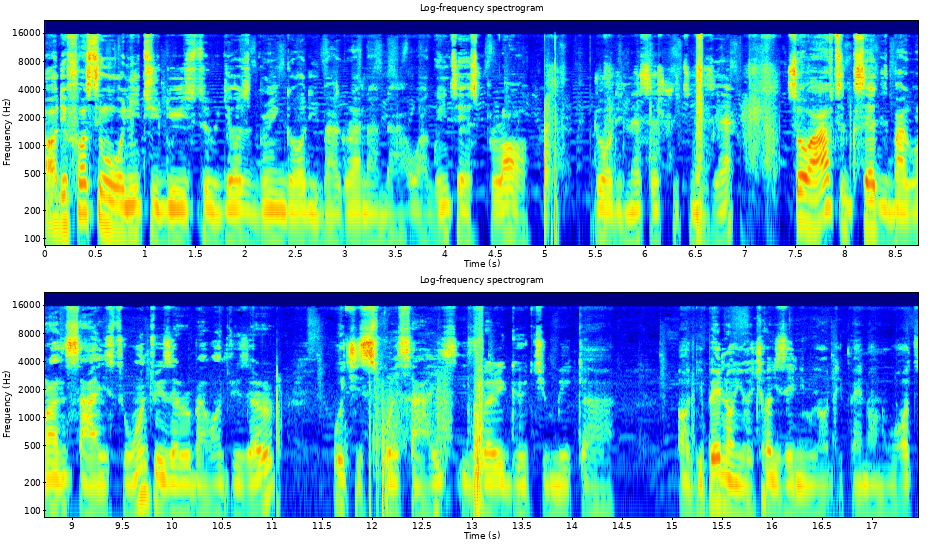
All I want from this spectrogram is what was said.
Uh, the first thing we need to do is to just bring all the background and uh, we are going to explore, do all the necessary things here. So I have to set the background size to 120 by 120, which is square size. It's very good to make, uh, or depend on your choice anyway, or depend on what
